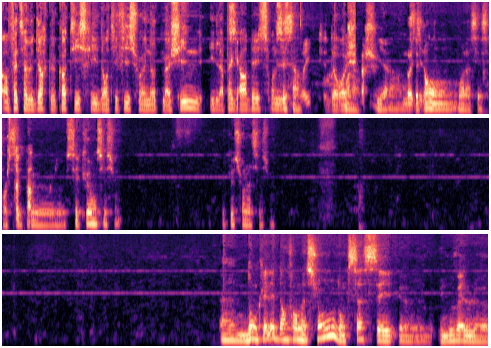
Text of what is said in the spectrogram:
En fait, ça veut dire que quand il se identifie sur une autre machine, il n'a pas gardé son historique de recherche. Voilà, c'est C'est que en session. C'est que sur la session. Donc les lettres d'information, donc ça c'est euh, une nouvelle, euh,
